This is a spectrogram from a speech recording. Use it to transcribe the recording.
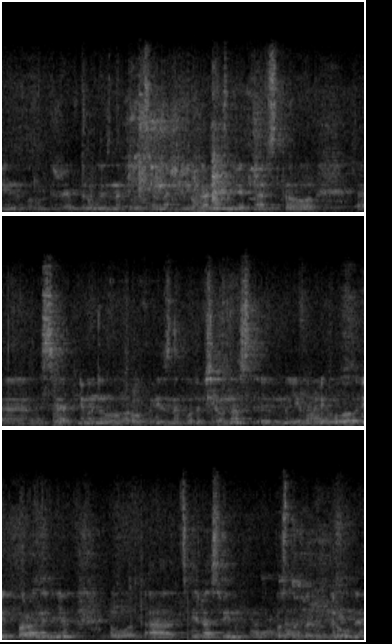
Він вже вдруге знаходиться в нашій лікарні. 19 е, серпня минулого року він знаходився у нас. Е, Ми його лікували від поранення. От. А цей раз він поступив вдруге.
